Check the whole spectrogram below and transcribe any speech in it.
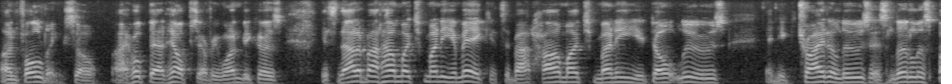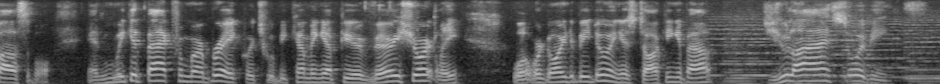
unfolding. So I hope that helps everyone because it's not about how much money you make, it's about how much money you don't lose and you try to lose as little as possible. And when we get back from our break, which will be coming up here very shortly, what we're going to be doing is talking about July soybeans.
